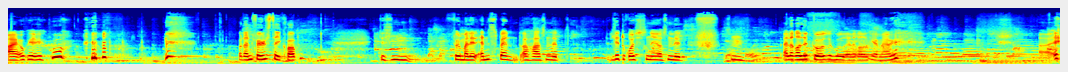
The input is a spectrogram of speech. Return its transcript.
Ej, okay. Huh. Hvordan føles det i kroppen? Det er sådan... Jeg føler mig lidt anspændt, og har sådan lidt lidt rystende og sådan lidt sådan, allerede lidt gåsehud allerede, kan jeg mærke. Ej.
